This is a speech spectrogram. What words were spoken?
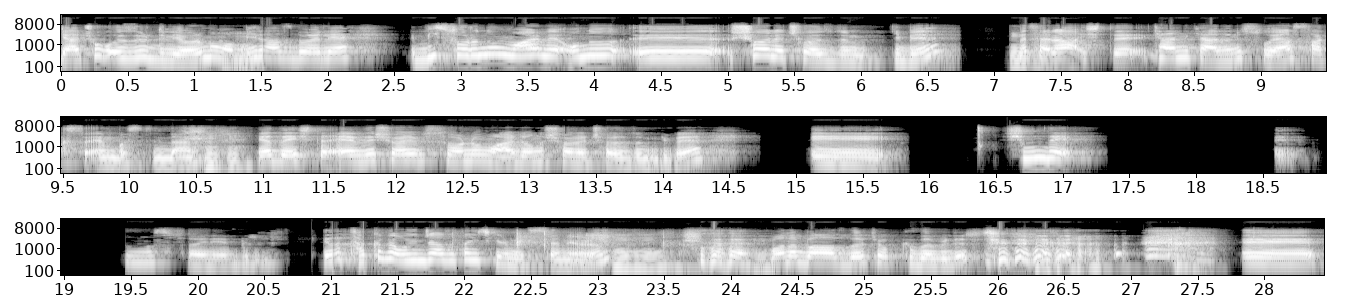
yani çok özür diliyorum ama Hı. biraz böyle bir sorunum var ve onu e, şöyle çözdüm gibi. Mesela işte kendi kendini sulayan saksı en basitinden. ya da işte evde şöyle bir sorunum vardı onu şöyle çözdüm gibi. E, şimdi e, bunu nasıl söyleyebilirim? Ya da takı ve oyuncağa zaten hiç girmek istemiyorum. Bana bazıları çok kızabilir. Ee,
